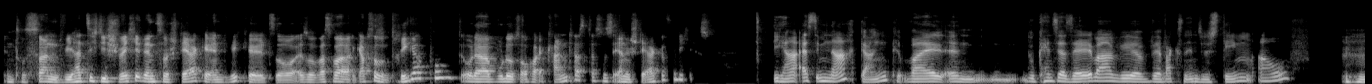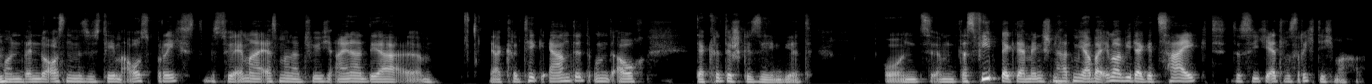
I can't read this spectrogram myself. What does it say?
Interessant. Wie hat sich die Schwäche denn zur Stärke entwickelt? So, also was war, gab es da so einen Triggerpunkt oder wo du es auch erkannt hast, dass es eher eine Stärke für dich ist? Ja, erst im Nachgang, weil äh, du kennst ja selber, wir, wir wachsen in Systemen auf. Mhm. Und wenn du aus einem System ausbrichst, bist du ja immer erstmal natürlich einer, der äh, ja, Kritik erntet und auch der kritisch gesehen wird. Und ähm, das Feedback der Menschen hat mir aber immer wieder gezeigt, dass ich etwas richtig mache.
